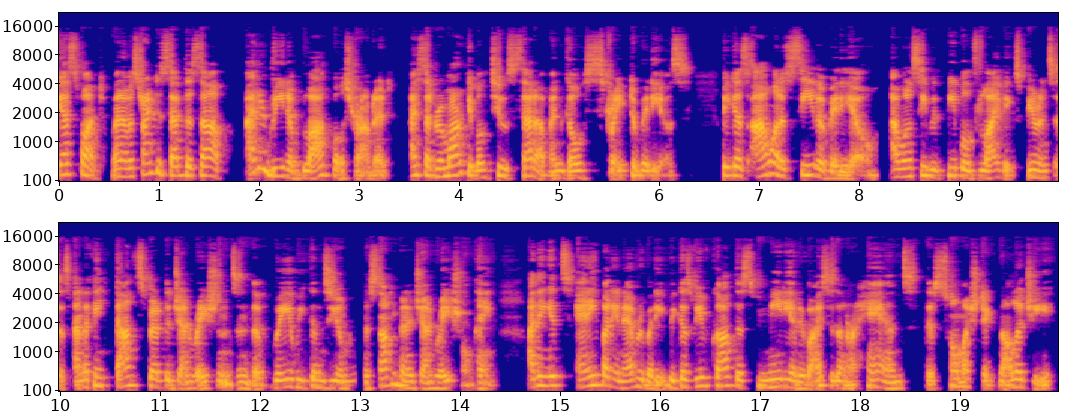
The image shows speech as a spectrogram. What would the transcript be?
Guess what? When I was trying to set this up, I didn't read a blog post around it. I said reMarkable 2 set up and go straight to videos because I want to see the video. I want to see with people's life experiences. And I think that's where the generations and the way we consume, it's not even a generational thing. I think it's anybody and everybody because we've got this media devices in our hands. There's so much technology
